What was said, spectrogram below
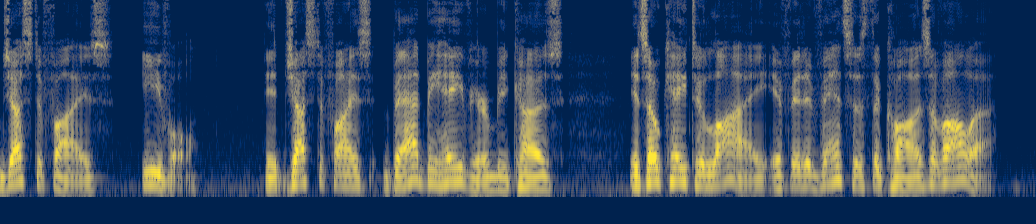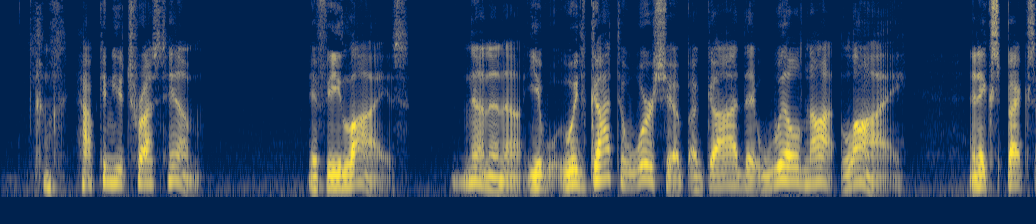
justifies evil. It justifies bad behavior because it's okay to lie if it advances the cause of Allah. How can you trust Him if He lies? No, no, no. You, we've got to worship a God that will not lie. and expects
